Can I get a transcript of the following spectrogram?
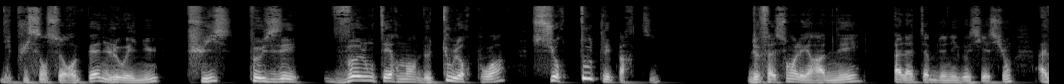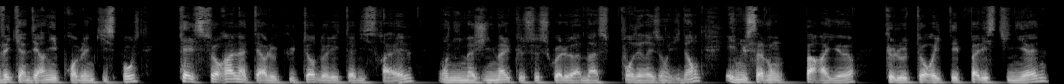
des puissances européennes, l'ONU, puissent peser volontairement de tout leur poids sur toutes les parties, de façon à les ramener à la table de négociation, avec un dernier problème qui se pose, quel sera l'interlocuteur de l'État d'Israël? On imagine mal que ce soit le Hamas pour des raisons évidentes, et nous savons par ailleurs que l'autorité palestinienne,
